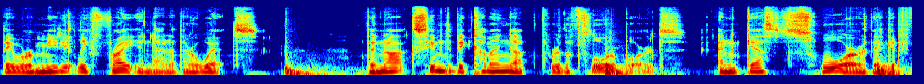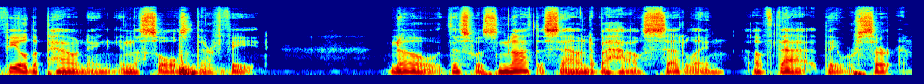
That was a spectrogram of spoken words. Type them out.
they were immediately frightened out of their wits. The knock seemed to be coming up through the floorboards, and guests swore they could feel the pounding in the soles of their feet. No, this was not the sound of a house settling, of that they were certain.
